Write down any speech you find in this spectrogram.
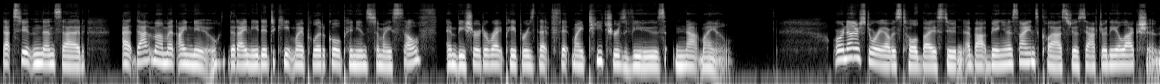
That student then said, at that moment, I knew that I needed to keep my political opinions to myself and be sure to write papers that fit my teacher's views, not my own. Or another story I was told by a student about being in a science class just after the election.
